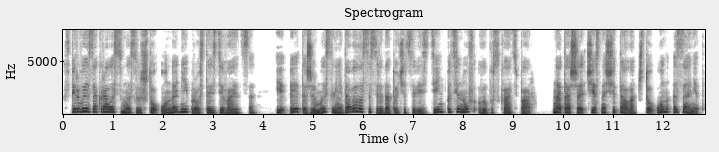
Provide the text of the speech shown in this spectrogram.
Впервые закралась мысль, что он над ней просто издевается. И эта же мысль не давала сосредоточиться весь день, потянув выпускать пар. Наташа честно считала, что он занят,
